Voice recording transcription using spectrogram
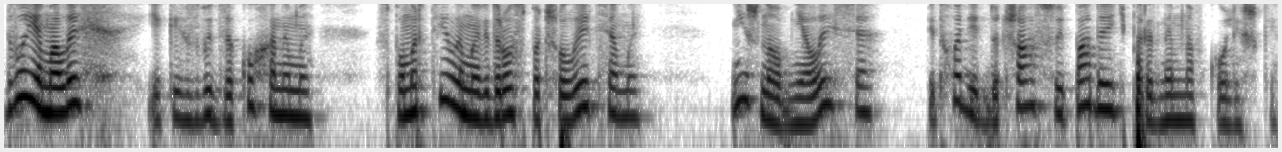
Двоє малих, яких звуть закоханими, з помертвілими від розпачу лицями, ніжно обнялися, підходять до часу і падають перед ним навколішки.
